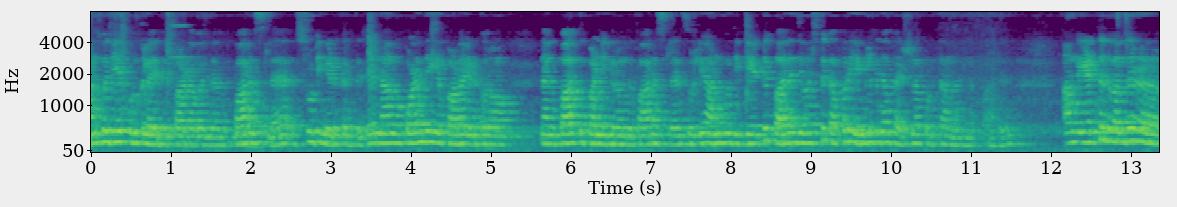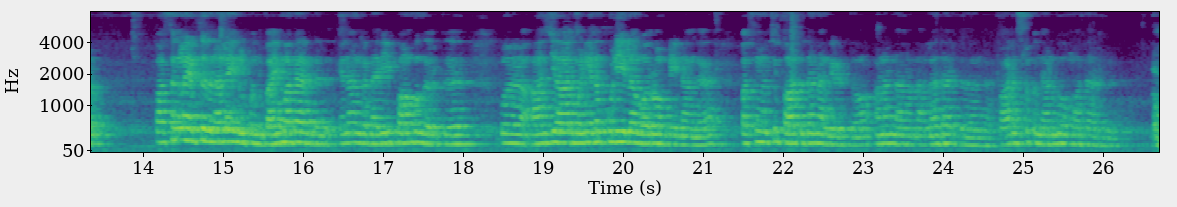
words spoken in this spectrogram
அனுமதியே கொடுக்கல இது படம். இந்த ஃபாரஸ்ட்ல ஷூட்டிங் எடுக்கிறதுக்கு. நாங்கள் குழந்தைங்க படம் எடுக்கிறோம். நாங்கள் பார்த்து பண்ணிக்கிறோம் இந்த ஃபாரஸ்ட்ல சொல்லி அனுமதி கேட்டு பதினஞ்சு வருஷத்துக்கு அப்புறம் எங்களுக்கு தான் ஸ்பெஷலாக கொடுத்தாங்க அந்த அது அங்கே எடுத்தது வந்து பசங்களாம் எடுத்ததுனால எங்களுக்கு கொஞ்சம் பயமாக தான் இருந்தது. ஏன்னா அங்கே நிறைய பாம்புங்க இருக்குது அஞ்சு ஆறு மணி ஏன்னா புலியெல்லாம் வரும் அப்படின்னாங்க. பசங்க வச்சு பார்த்து தான் நாங்கள் எடுத்தோம். ஆனால் நான் நல்லா தான் இருந்தது அங்கே. ஃபாரஸ்ட்டில் கொஞ்சம் அனுபவமாக தான் இருந்தது.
